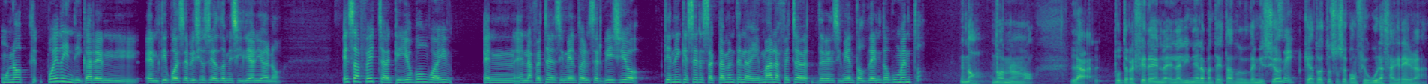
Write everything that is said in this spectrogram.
uno puede indicar el, el tipo de servicio si es domiciliario o no. Esa fecha que yo pongo ahí en, en la fecha de vencimiento del servicio, ¿tiene que ser exactamente la misma la fecha de vencimiento del documento? No, no, no, no. La, tú te refieres en la, en la línea de la pantalla de estado de emisión, Sí. que a todo esto eso se configura, se agrega.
